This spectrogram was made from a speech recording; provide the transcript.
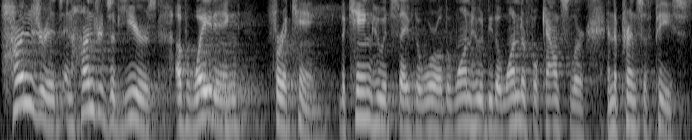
hundreds and hundreds of years of waiting for a king, the king who would save the world, the one who would be the wonderful counselor and the prince of peace.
